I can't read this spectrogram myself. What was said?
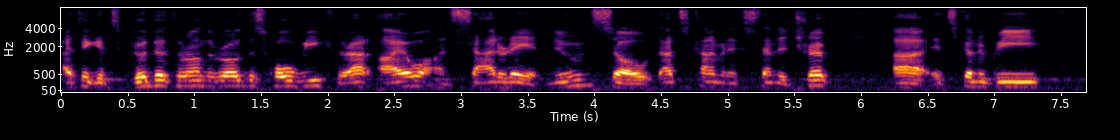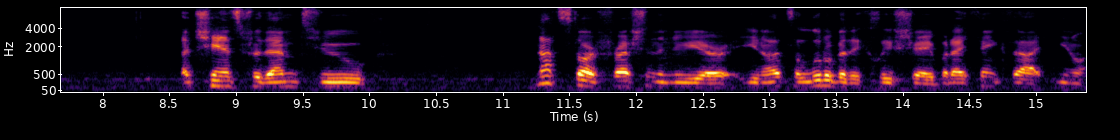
I think it's good that they're on the road this whole week. They're at Iowa on Saturday at noon, so that's kind of an extended trip. Uh, it's going to be a chance for them to not start fresh in the new year. You know, that's a little bit of cliche, but I think that you know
